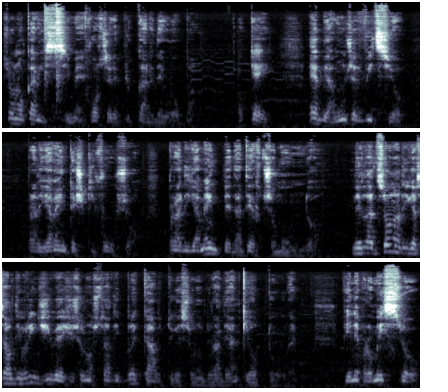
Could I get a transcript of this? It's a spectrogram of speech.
sono carissime, forse le più care d'Europa. Ok? E abbiamo un servizio praticamente schifoso, praticamente da terzo mondo. Nella zona di Casal di Principe ci sono stati blackout che sono durati anche 8 ore. Viene promesso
